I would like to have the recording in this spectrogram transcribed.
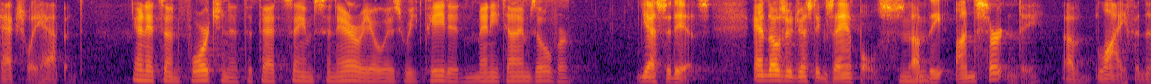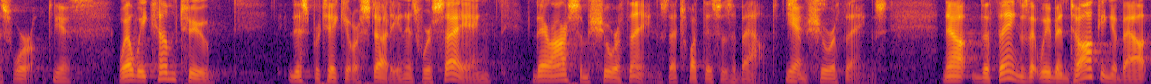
actually happened. And it's unfortunate that that same scenario is repeated many times over. yes it is. And those are just examples of mm-hmm. the uncertainty of life in this world. Yes. well we come to this particular study and as we're saying there are some sure things. That's what this is about some sure things. Now the things that we've been talking about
